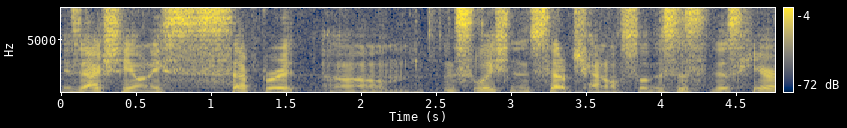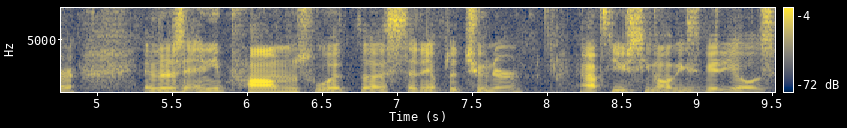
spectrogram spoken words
is actually on a separate um, installation and setup channel. So this is this here. If there's any problems with uh, setting up the tuner, after you've seen all these videos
